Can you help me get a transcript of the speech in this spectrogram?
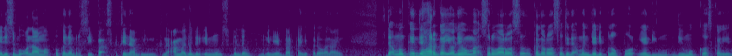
Yang disebut ulama pun kena bersifat seperti Nabi. Kena amal dulu ilmu sebelum menyebarkannya pada orang lain. Tidak mungkin dihargai oleh umat seruan Rasul kalau Rasul tidak menjadi pelopor yang di, di muka sekali.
